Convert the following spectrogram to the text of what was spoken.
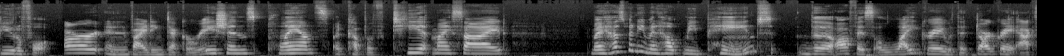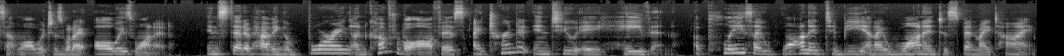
beautiful art, and inviting decorations, plants, a cup of tea at my side. My husband even helped me paint the office a light gray with a dark gray accent wall, which is what I always wanted. Instead of having a boring, uncomfortable office, I turned it into a haven, a place I wanted to be and I wanted to spend my time.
